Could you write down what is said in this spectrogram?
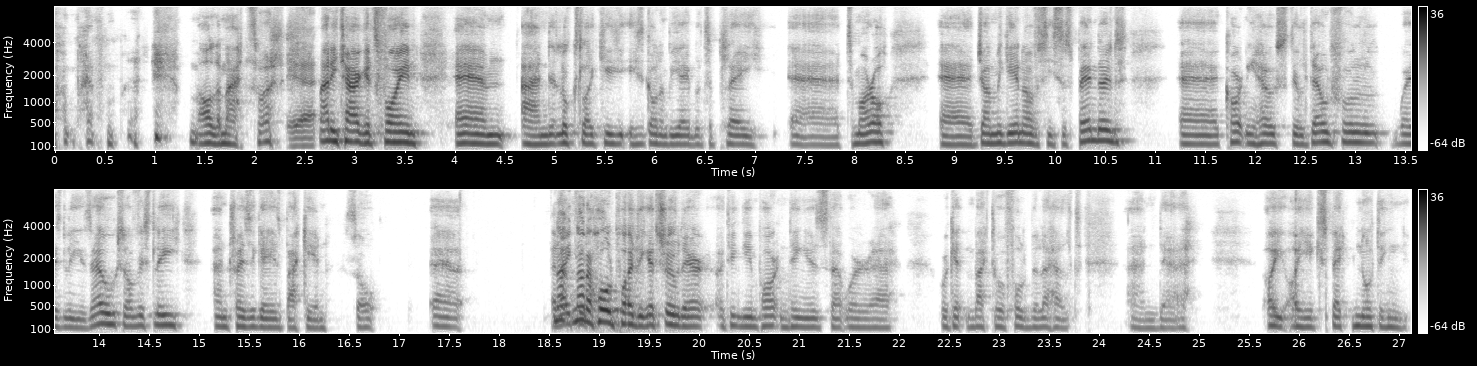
all the maths, what? yeah Matty Targett's fine, um, and it looks like he, he's going to be able to play uh, tomorrow. Uh, John McGinn obviously suspended. Uh, Courtney House still doubtful. Wesley is out, obviously, and Trezeguet is back in. So, uh, not, not a whole point to get through there. I think the important thing is that we're uh, we're getting back to a full bill of health, and uh, I I expect nothing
